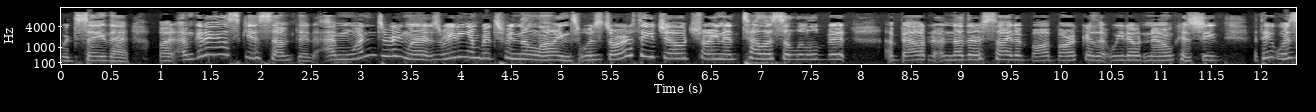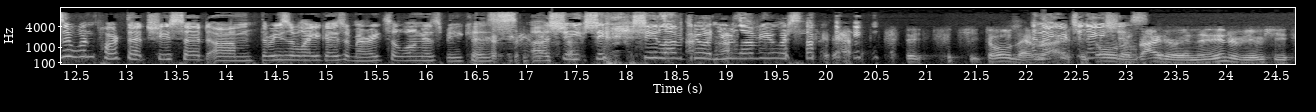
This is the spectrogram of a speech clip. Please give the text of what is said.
would say that. But I'm going to ask you something. I'm wondering when I was reading in between the lines, was Dorothy Jo trying to tell us a little bit about another side of Bob Barker that we don't know? Because she, I think, was there one part that she said um, the reason why you guys are married so long is because uh, she she she loved you and you love you or something. she told that And right. She told a writer in an interview. She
